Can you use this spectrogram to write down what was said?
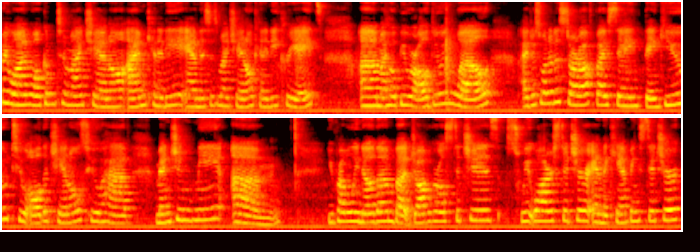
everyone, welcome to my channel. I'm Kennedie and this is my channel, Kennedie Creates. Um, I hope you are all doing well. I just wanted to start off by saying thank you to all the channels who have mentioned me. Um, you probably know them, but Java Girl Stitches, Sweetwater Stitcher, and the Camping Stitcher.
